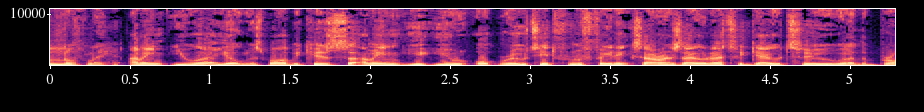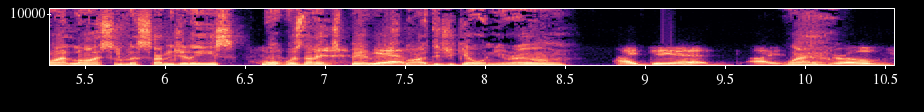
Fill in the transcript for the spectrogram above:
Lovely. I mean, you were young as well because, I mean, you, you uprooted from Phoenix, Arizona to go to uh, the bright lights of Los Angeles. What was that experience Yes. like? Did you go on your own? I did. I, I drove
